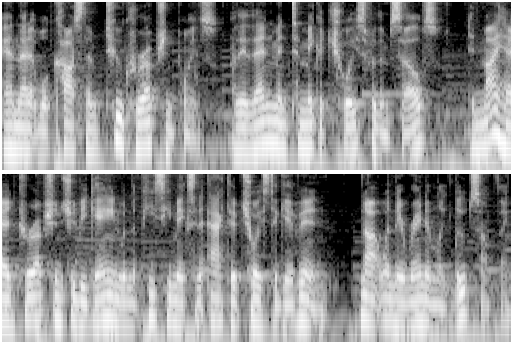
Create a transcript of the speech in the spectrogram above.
and that it will cost them 2 corruption points, are they then meant to make a choice for themselves? In my head, corruption should be gained when the PC makes an active choice to give in, not when they randomly loot something.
